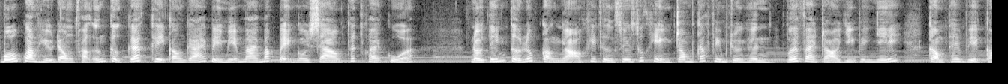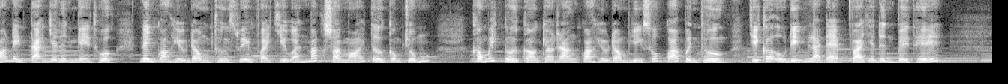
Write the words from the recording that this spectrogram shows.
Bố Quang Hiểu Đồng phản ứng cực gắt khi con gái bị mỉa mai mắc bệnh ngôi sao, thích khoe của. Nổi tiếng từ lúc còn nhỏ khi thường xuyên xuất hiện trong các phim truyền hình với vai trò diễn viên nhí, cộng thêm việc có nền tảng gia đình nghệ thuật nên Quang Hiểu Đồng thường xuyên phải chịu ánh mắt soi mói từ công chúng. Không ít người còn cho rằng Quang Hiểu Đồng diễn xuất quá bình thường, chỉ có ưu điểm là đẹp và gia đình bề thế.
